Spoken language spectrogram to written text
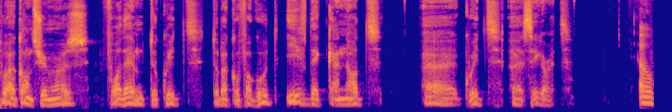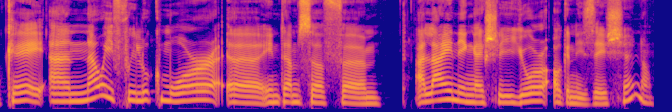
to our consumers for them to quit tobacco for good if they cannot uh, quit a cigarette. Okay, and now if we look more uh, in terms of um, aligning actually your organization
